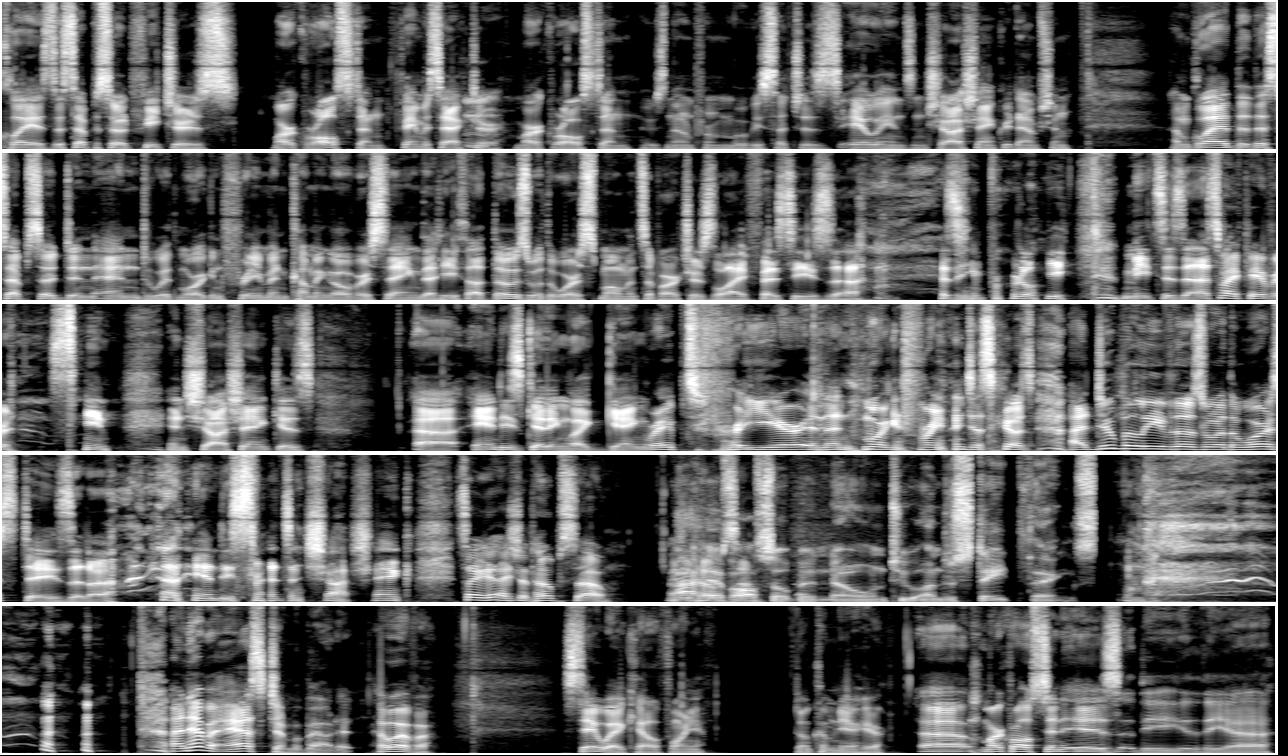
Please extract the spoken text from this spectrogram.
Clay, as this episode features Mark Rolston, famous actor Mark Rolston, who's known from movies such as Aliens and Shawshank Redemption. I'm glad that this episode didn't end with Morgan Freeman coming over saying that he thought those were the worst moments of Archer's life as he's uh, as he brutally meets his end. That's my favorite scene in Shawshank is uh, Andy's getting like gang raped for a year, and then Morgan Freeman just goes, "I do believe those were the worst days that, uh, that Andy spent in Shawshank." So I, I should hope so. I, I have so. also been known to understate things. I never asked him about it. However, stay away, California. Don't come near here. Uh, Mark Rolston is the the uh,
